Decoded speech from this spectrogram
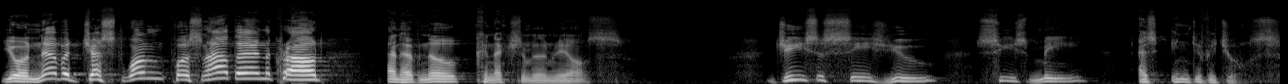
You're never just one person out there in the crowd and have no connection with anybody else. Jesus sees you, sees me as individuals.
